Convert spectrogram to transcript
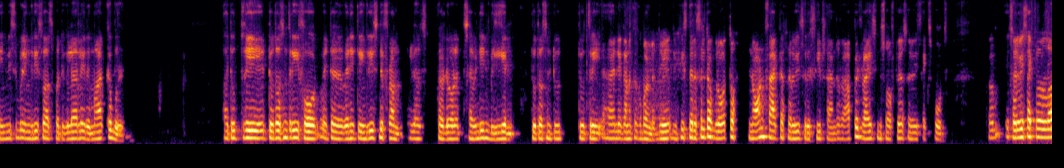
invisible increase was particularly remarkable. Uh, to three, 2003-4, uh, when it increased from US dollar 17 billion 2002 to 3 and this is the result of growth of non-factor service receipts and the rapid rise in software service exports. Service സെക്ടറിലുള്ള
